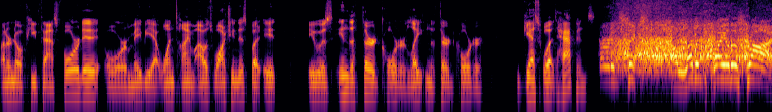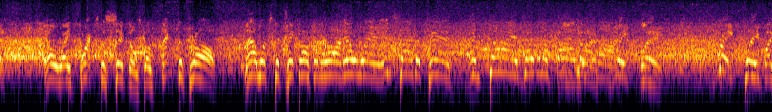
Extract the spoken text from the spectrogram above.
I don't know if he fast forwarded it or maybe at one time I was watching this, but it it was in the third quarter, late in the third quarter. Guess what happens? Third and six, 11th play of this drive. Elway barks the signals, goes back to throw. Now looks to take off and run. Elway inside the 10 and dives over the five oh, yard line. What a great play. Great play by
